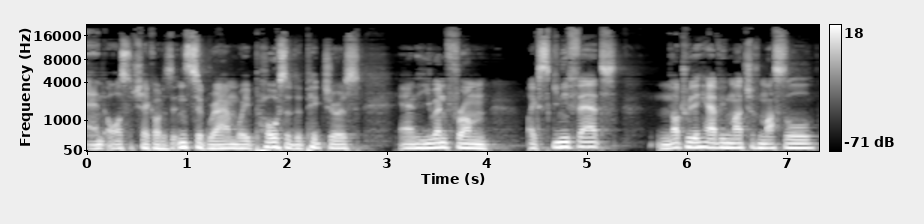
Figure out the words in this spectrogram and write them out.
and also check out his Instagram where he posted the pictures and he went from like skinny fat, not really having much of muscle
